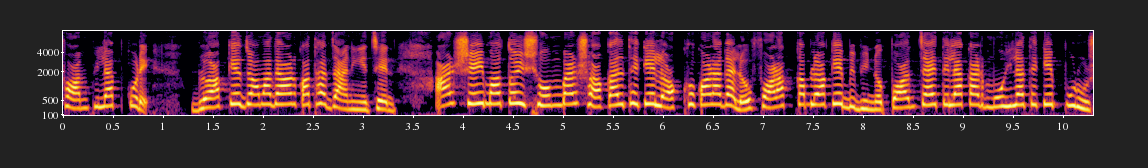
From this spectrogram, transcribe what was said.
ফর্ম ফিল করে ব্লকে জমা দেওয়ার কথা জানিয়েছেন। আর সেই মতোই সোমবার সকাল থেকে লক্ষ্য করা গেল ফরাক্কা ব্লকে বিভিন্ন পঞ্চায়েত এলাকার মহিলা থেকে পুরুষ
